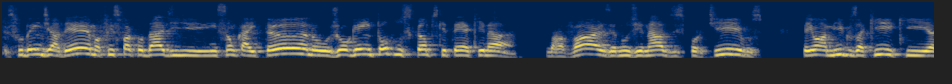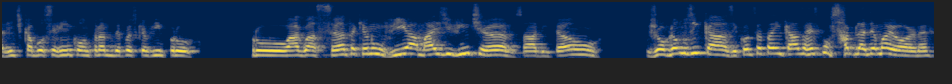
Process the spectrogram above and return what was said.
Estudei em Diadema, fiz faculdade em São Caetano, joguei em todos os campos que tem aqui na, na Várzea, nos ginásios esportivos, tenho amigos aqui que a gente acabou se reencontrando depois que eu vim pro, pro Água Santa, que eu não via há mais de 20 anos, sabe? Então, jogamos em casa. E quando você está em casa, a responsabilidade é maior, né?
